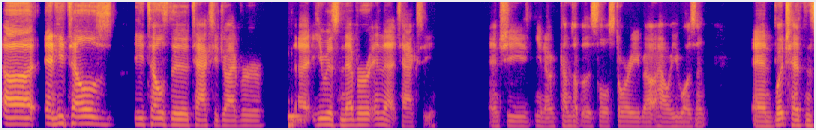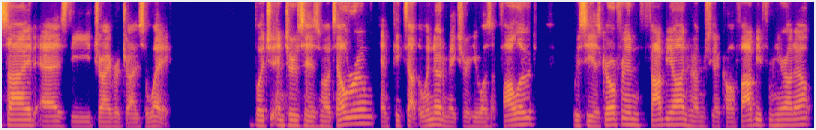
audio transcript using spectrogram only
Uh, and he tells he tells the taxi driver that he was never in that taxi, and she you know comes up with this little story about how he wasn't. And Butch heads inside as the driver drives away. Butch enters his motel room and peeks out the window to make sure he wasn't followed. We see his girlfriend, Fabienne, who I'm just going to call Fabi from here on out,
